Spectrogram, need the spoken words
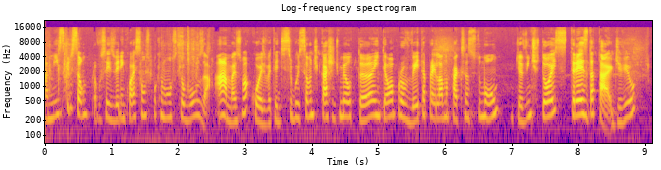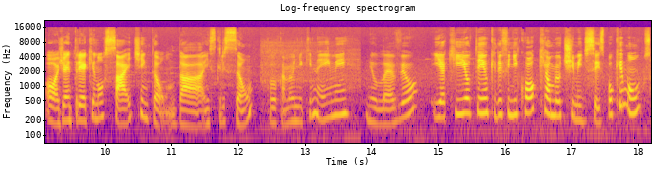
a minha inscrição para vocês verem quais são os pokémons que eu vou usar. Ah, mais uma coisa, vai ter distribuição de caixa de Meltan, então aproveita para ir lá no Parque Santos Dumont, dia 22, 13 da tarde, viu? Ó, já entrei aqui no site, então, da inscrição. Vou colocar meu nickname, meu level. E aqui eu tenho que definir qual que é o meu time de seis pokémons.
